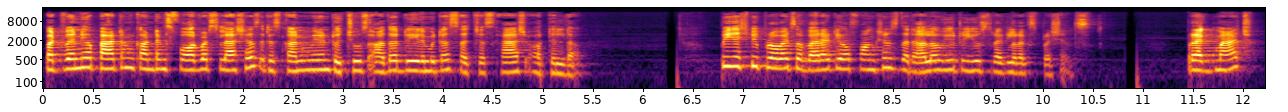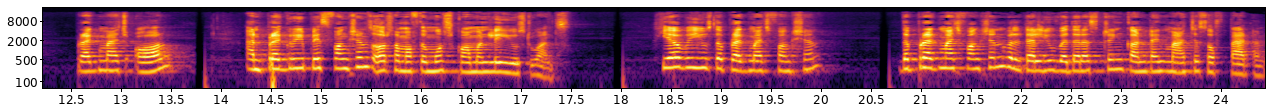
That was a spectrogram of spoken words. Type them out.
But when your pattern contains forward slashes, it is convenient to choose other delimiters such as hash or tilde. PHP provides a variety of functions that allow you to use regular expressions. Preg match, preg match all, and preg replace functions are some of the most commonly used ones. Here we use the preg match function. The preg match function will tell you whether a string contains matches of pattern.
